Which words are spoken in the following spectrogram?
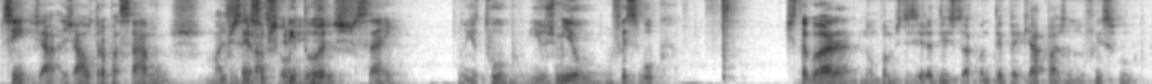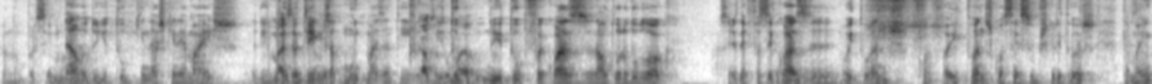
Sim, já, já ultrapassámos Mais os 100 interações. subscritores, 100 no YouTube e os 1000 no Facebook. Isto agora. Não vamos dizer a disto há quanto tempo é que há a página no Facebook, para não parecer mal. Não, o do YouTube que ainda acho que ainda é mais. O do YouTube Mais é que antiga. temos- muito mais antigo. Por causa no do YouTube, mail. no YouTube foi quase na altura do blog. Ou seja, deve fazer quase 8 anos. Com- 8 anos com 100 subscritores. Também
